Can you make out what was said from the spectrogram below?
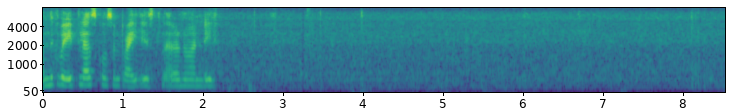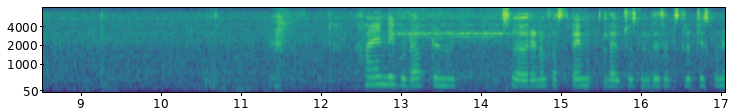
ఎందుకు వెయిట్ లాస్ కోసం ట్రై చేస్తున్నారను అండి? హాయ్ అండి గుడ్ ఆఫ్టర్నూన్ సో ఎవరైనా ఫస్ట్ టైం లైవ్ చూస్తుంటే సబ్స్క్రైబ్ చేసుకోండి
